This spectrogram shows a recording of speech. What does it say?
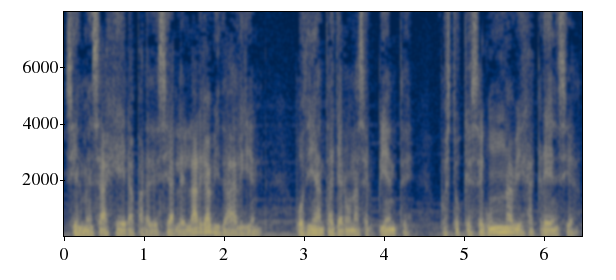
Si el mensaje era para desearle larga vida a alguien, podían tallar una serpiente, puesto que según una vieja creencia,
